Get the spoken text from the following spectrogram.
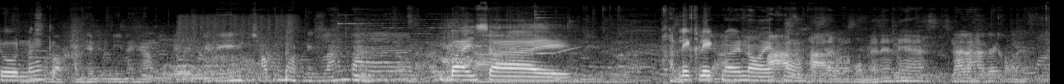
โดนนั่งสำหรับคอนเทนต์วันนี้นะครับวันนี้ช็อปทั้งหมด1ล้านบาทใบชาย เล็กๆน้อยๆค่ะป้าพาอะไรมาผมนะเนี่ยเนี่ยฮะได้แล้วฮะได้ของแล้วแล้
